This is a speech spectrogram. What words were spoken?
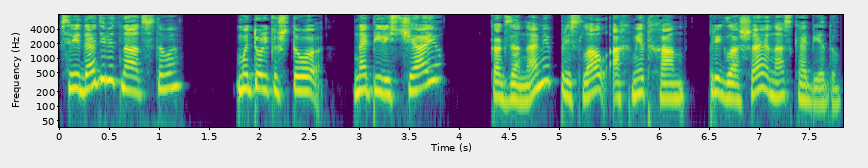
Среда девятнадцатого. Мы только что напились чаю, как за нами прислал Ахмед хан, приглашая нас к обеду.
